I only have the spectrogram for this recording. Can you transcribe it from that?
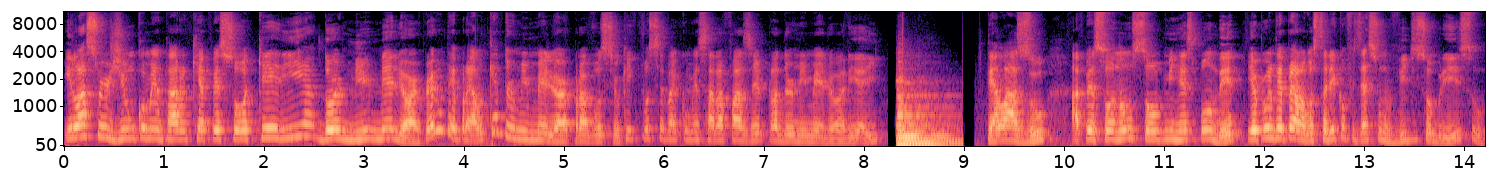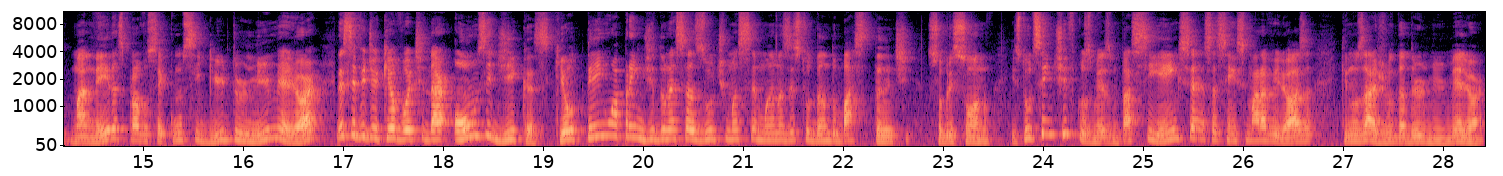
E lá surgiu um comentário que a pessoa queria dormir melhor. Perguntei para ela: "O que é dormir melhor para você? O que que você vai começar a fazer para dormir melhor?" E aí? Tela azul, a pessoa não soube me responder. E eu perguntei para ela, gostaria que eu fizesse um vídeo sobre isso? Maneiras para você conseguir dormir melhor? Nesse vídeo aqui eu vou te dar 11 dicas que eu tenho aprendido nessas últimas semanas estudando bastante sobre sono. Estudos científicos mesmo, tá? Ciência, essa ciência maravilhosa que nos ajuda a dormir melhor.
